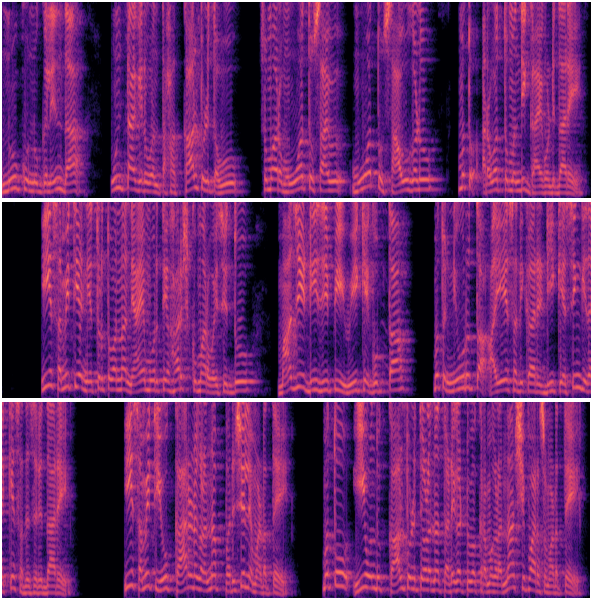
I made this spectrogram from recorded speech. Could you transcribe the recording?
ನೂಕು ನುಗ್ಗಲಿನಿಂದ ಉಂಟಾಗಿರುವಂತಹ ಕಾಲ್ತುಳಿತವು ಸುಮಾರು ಮೂವತ್ತು ಸಾವು ಮೂವತ್ತು ಸಾವುಗಳು ಮತ್ತು ಅರವತ್ತು ಮಂದಿ ಗಾಯಗೊಂಡಿದ್ದಾರೆ. ಈ ಸಮಿತಿಯ ನೇತೃತ್ವವನ್ನು ನ್ಯಾಯಮೂರ್ತಿ ಹರ್ಷ್ ಕುಮಾರ್ ವಹಿಸಿದ್ದು, ಮಾಜಿ ಡಿಜಿಪಿ ವಿ ಕೆ ಗುಪ್ತಾ ಮತ್ತು ನಿವೃತ್ತ ಐಎಎಸ್ ಅಧಿಕಾರಿ ಡಿ ಕೆ ಸಿಂಗ್ ಇದಕ್ಕೆ ಸದಸ್ಯರಿದ್ದಾರೆ. ಈ ಸಮಿತಿಯು ಕಾರಣಗಳನ್ನು ಪರಿಶೀಲನೆ ಮಾಡುತ್ತೆ ಮತ್ತು ಈ ಒಂದು ಕಾಲ್ತುಳಿತಗಳನ್ನು ತಡೆಗಟ್ಟುವ ಕ್ರಮಗಳನ್ನು ಶಿಫಾರಸು ಮಾಡುತ್ತೆ.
